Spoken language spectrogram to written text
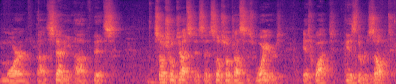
more uh, study of this. Social justice as social justice warriors is what is the result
